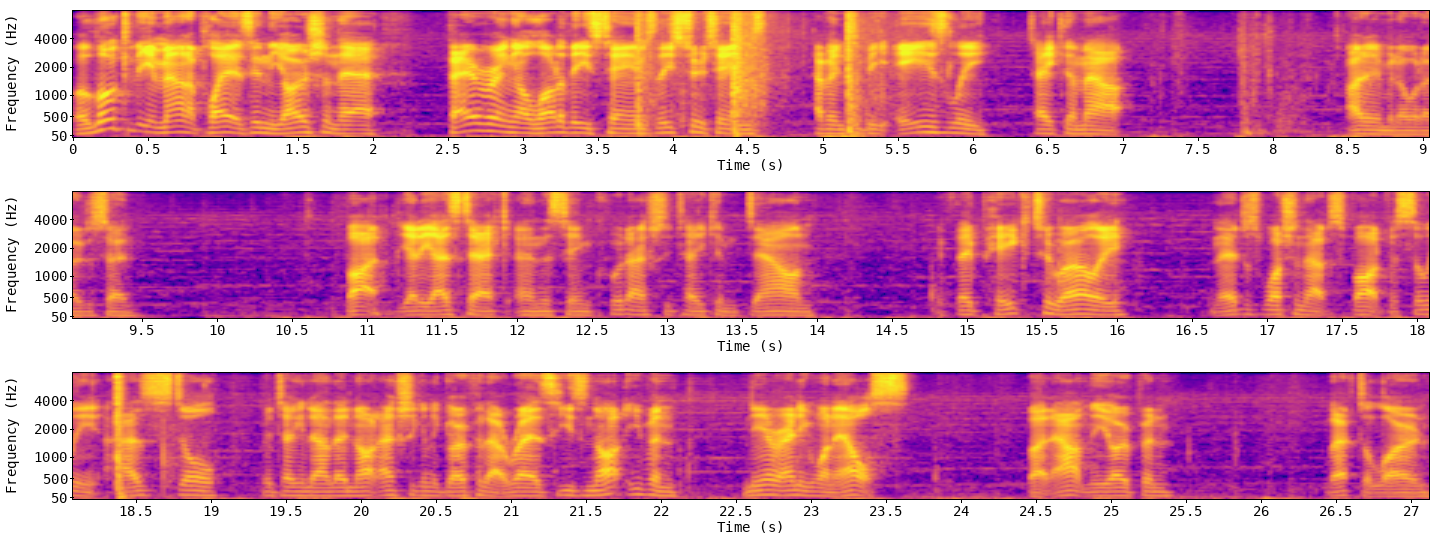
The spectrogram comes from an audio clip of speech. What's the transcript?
But look at the amount of players in the ocean there. Favoring a lot of these teams, these two teams, having to be easily take them out. I didn't even know what I just said. But Yeti Aztec and this team could actually take him down. If they peak too early, and they're just watching that spot, Vasily has still been taken down. They're not actually going to go for that res. He's not even near anyone else. But out in the open, left alone.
